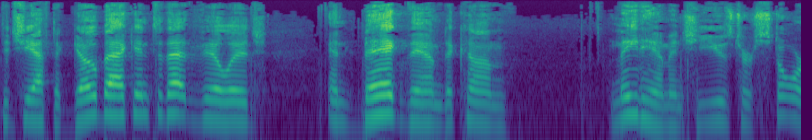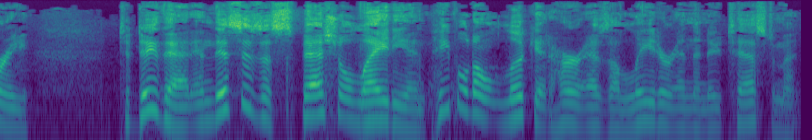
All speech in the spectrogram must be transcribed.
did she have to go back into that village and beg them to come meet him? And she used her story to do that. And this is a special lady, and people don't look at her as a leader in the New Testament.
